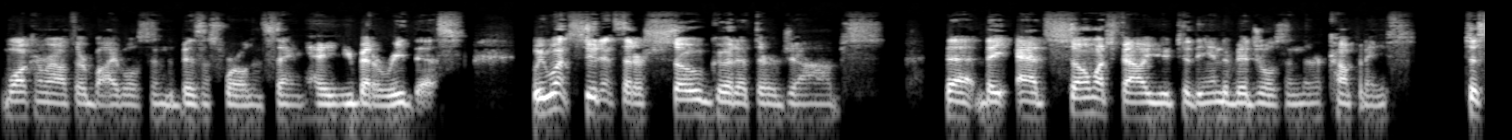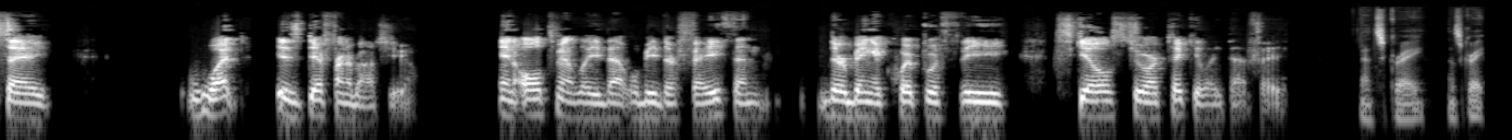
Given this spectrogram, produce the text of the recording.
walking around with their Bibles in the business world and saying, hey, you better read this. We want students that are so good at their jobs that they add so much value to the individuals in their companies to say, what is different about you? And ultimately, that will be their faith, and they're being equipped with the skills to articulate that faith. That's great. That's great.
